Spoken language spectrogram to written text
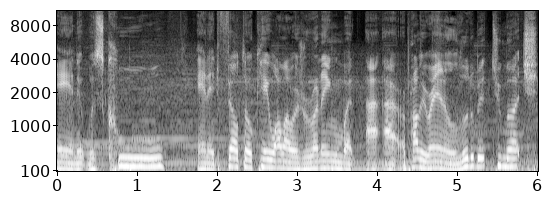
and it was cool. And it felt okay while I was running, but I, I probably ran a little bit too much,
